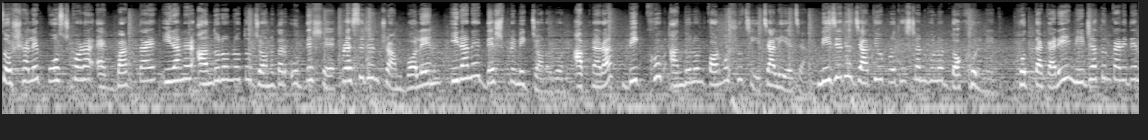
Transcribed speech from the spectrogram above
সোশ্যালে পোস্ট করা এক বার্তায় ইরানের আন্দোলনরত জনতার উদ্দেশ্যে প্রেসিডেন্ট ট্রাম্প বলেন ইরানের দেশপ্রেমিক জনগণ। আপনারা বিক্ষোভ আন্দোলন কর্মসূচি চালিয়ে যান। নিজেদের জাতীয় প্রতিষ্ঠানগুলোর দখল নিন। হত্যাকারী নির্যাতনকারীদের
